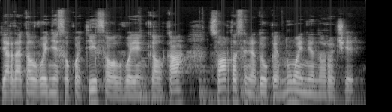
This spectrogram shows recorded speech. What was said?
Iar dacă îl voi nesocoti sau îl voi încălca, soarta să-mi aducă numai nenorociri.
